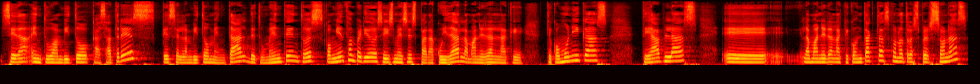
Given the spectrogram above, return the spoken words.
se da en tu ámbito casa 3, que es el ámbito mental de tu mente. Entonces comienza un periodo de seis meses para cuidar la manera en la que te comunicas, te hablas, eh, la manera en la que contactas con otras personas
